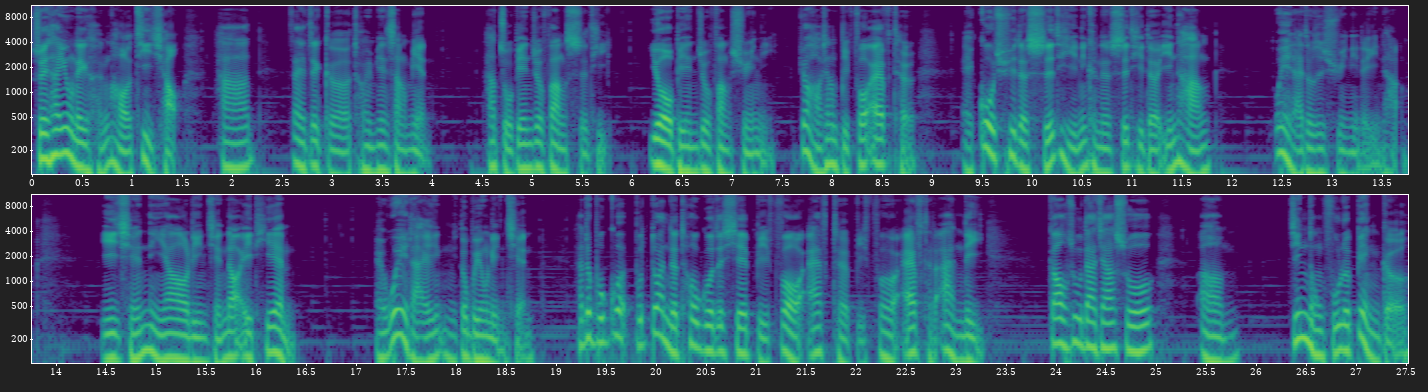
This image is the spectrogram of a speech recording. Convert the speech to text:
所以他用了一个很好的技巧，他在这个投影片上面，他左边就放实体，右边就放虚拟，就好像 before after，哎，过去的实体你可能实体的银行，未来都是虚拟的银行。以前你要领钱到 ATM，哎，未来你都不用领钱，他都不过不断的透过这些 before after before after 的案例，告诉大家说，嗯，金融服务的变革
